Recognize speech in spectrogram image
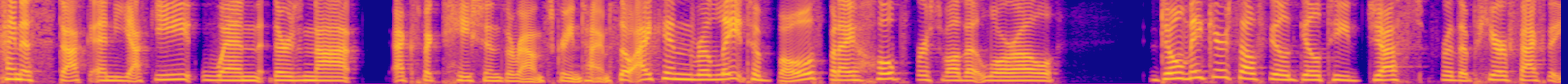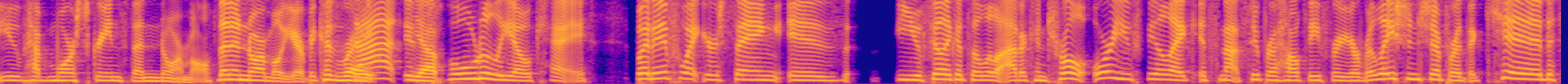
kind of stuck and yucky when there's not expectations around screen time. So I can relate to both, but I hope first of all that Laurel don't make yourself feel guilty just for the pure fact that you have more screens than normal than a normal year because Right. that is Yep. totally okay. But if what you're saying is you feel like it's a little out of control or you feel like it's not super healthy for your relationship or the kid,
